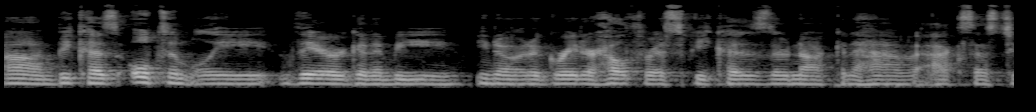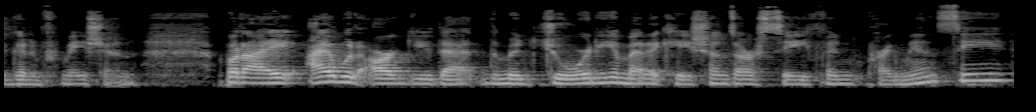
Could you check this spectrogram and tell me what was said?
um, because ultimately they're going to be you know at a greater health risk because they're not going to have access to good information. But i i would argue that the majority of medications are safe in pregnancy.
